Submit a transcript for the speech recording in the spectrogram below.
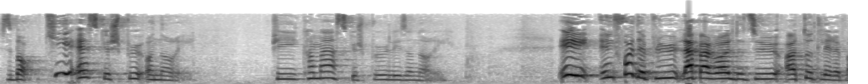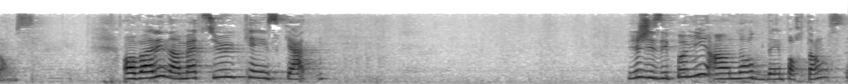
Je dis, bon, qui est-ce que je peux honorer? Puis, comment est-ce que je peux les honorer? Et, une fois de plus, la parole de Dieu a toutes les réponses. On va aller dans Matthieu 15, 4. je les ai pas mis en ordre d'importance.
